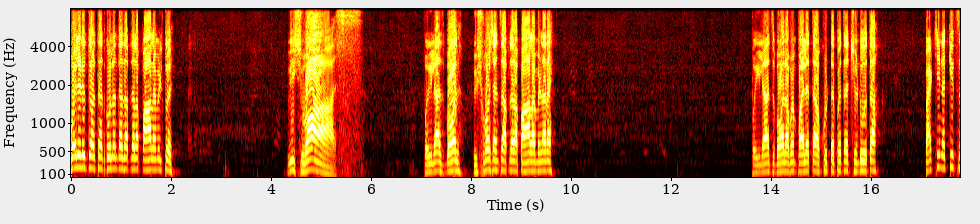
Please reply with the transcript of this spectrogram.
पहिले अर्थात गोलंदाज आपल्याला पाहायला मिळतोय. विश्वास. पहिलाच बॉल विश्वासांचा आपल्याला पाहायला मिळणार आहे. पहिलाच बॉल आपण पाहिला तर अखूट टप्प्याचा चेंडू होता. बॅटची नक्कीच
